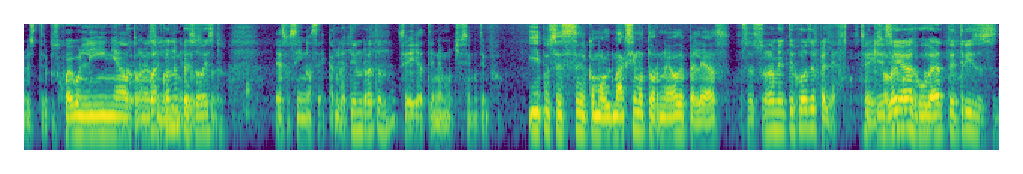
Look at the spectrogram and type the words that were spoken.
este pues juego en línea o ¿Cu- torneos cu- en ¿Cuándo línea, empezó eso- esto? Eso sí, no sé, carnal. Ya tiene un rato, ¿no? Sí, ya tiene muchísimo tiempo. Y pues es el- como el máximo torneo de peleas. O sea, solamente juegos de peleas. Sí, que solo sea jugar Tetris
